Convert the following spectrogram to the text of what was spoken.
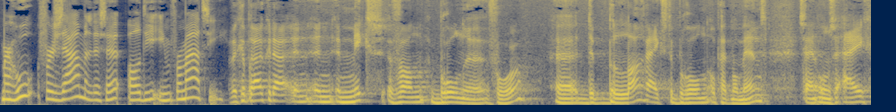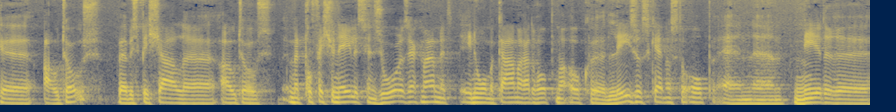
Maar hoe verzamelen ze al die informatie? We gebruiken daar een, een, een mix van bronnen voor. Uh, de belangrijkste bron op het moment zijn onze eigen auto's. We hebben speciale auto's met professionele sensoren, zeg maar. Met enorme camera erop, maar ook uh, laserscanners erop. En uh, meerdere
